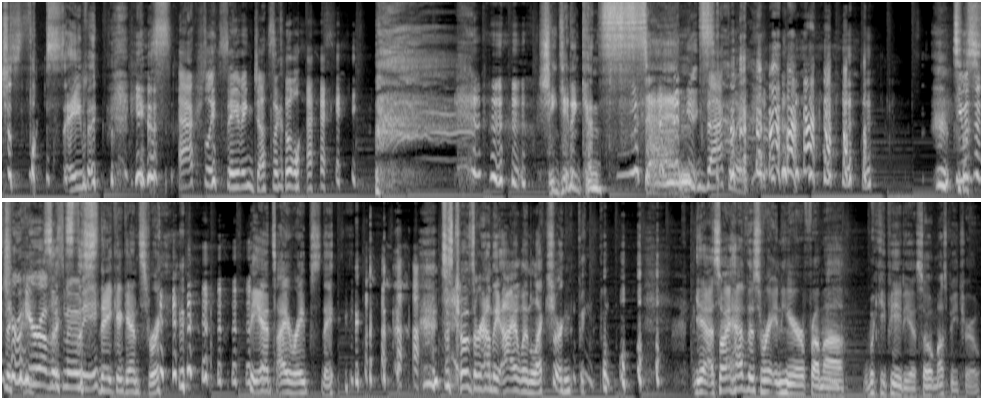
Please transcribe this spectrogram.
just like saving. He's actually saving Jessica Lange. She didn't consent. exactly. It's He was the snake- true hero of this movie. The snake against rape. the anti-rape snake. Just goes around the island lecturing people. Yeah, so I have this written here from uh, Wikipedia, so it must be true.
